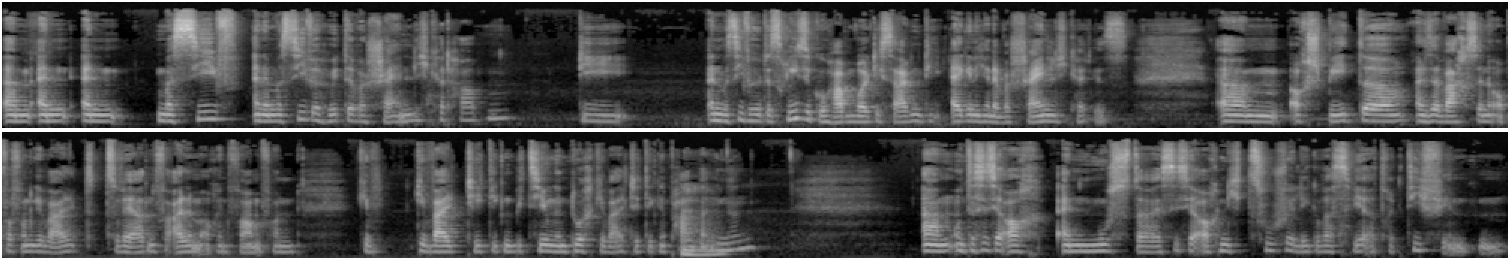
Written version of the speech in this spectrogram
ähm, ein, ein massiv, eine massiv erhöhte Wahrscheinlichkeit haben, die ein massiv erhöhtes Risiko haben, wollte ich sagen, die eigentlich eine Wahrscheinlichkeit ist, ähm, auch später als Erwachsene Opfer von Gewalt zu werden, vor allem auch in Form von ge gewalttätigen Beziehungen durch gewalttätige PartnerInnen. Ähm, und das ist ja auch ein Muster. Es ist ja auch nicht zufällig, was wir attraktiv finden.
